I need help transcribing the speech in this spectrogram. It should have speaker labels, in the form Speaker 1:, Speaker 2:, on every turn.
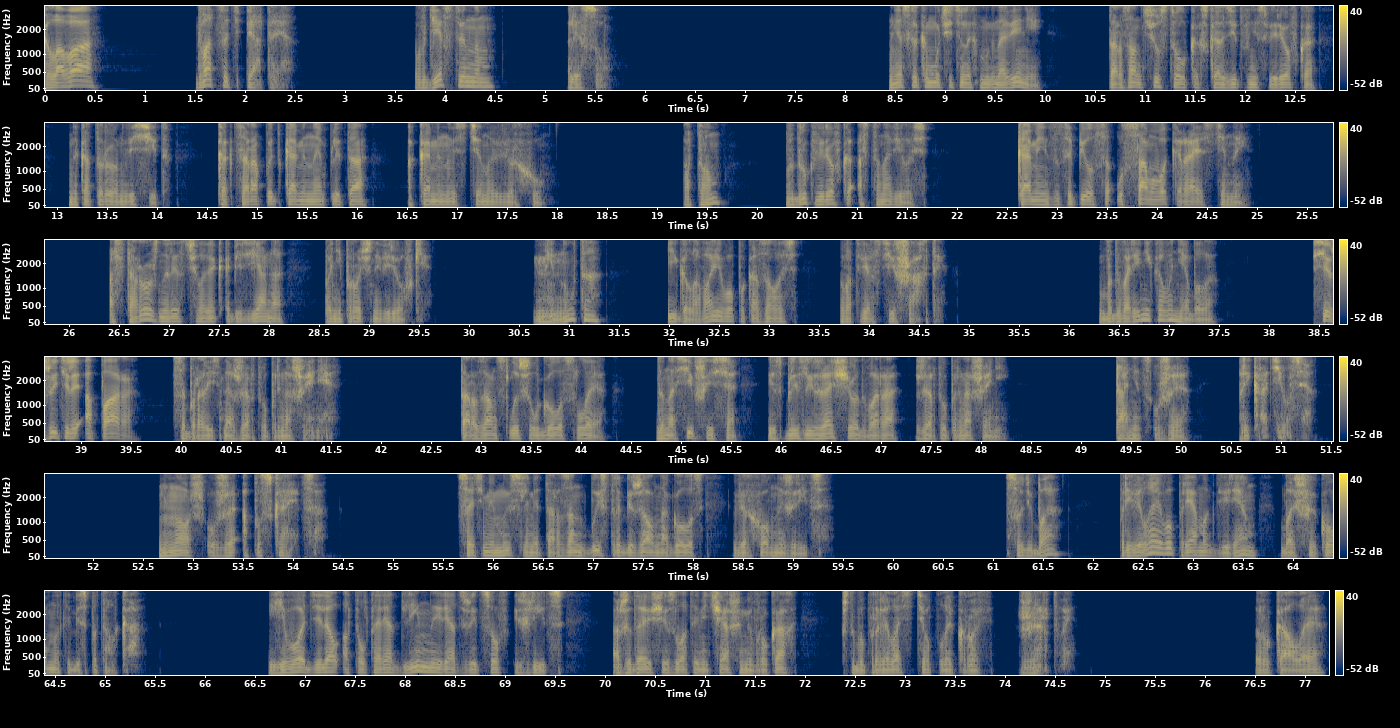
Speaker 1: Глава 25. В девственном лесу. Несколько мучительных мгновений Тарзан чувствовал, как скользит вниз веревка, на которой он висит, как царапает каменная плита о каменную стену вверху. Потом вдруг веревка остановилась. Камень зацепился у самого края стены. Осторожно лез человек-обезьяна по непрочной веревке. Минута, и голова его показалась в отверстии шахты. Во дворе никого не было. Все жители Апара собрались на жертвоприношение. Тарзан слышал голос Ле, доносившийся из близлежащего двора жертвоприношений. Танец уже прекратился. Нож уже опускается. С этими мыслями Тарзан быстро бежал на голос верховной жрицы. Судьба привела его прямо к дверям большой комнаты без потолка. Его отделял от алтаря длинный ряд жрецов и жриц, ожидающих золотыми чашами в руках, чтобы пролилась теплая кровь жертвы. Рука Ле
